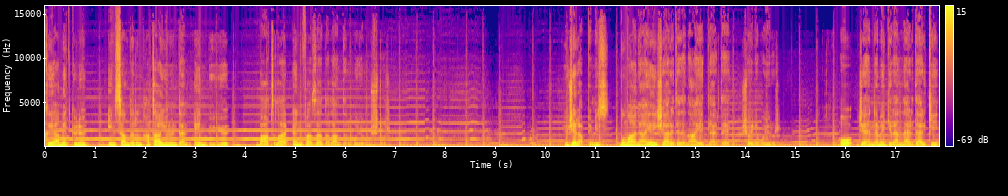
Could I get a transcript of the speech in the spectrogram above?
kıyamet günü insanların hata yönünden en büyüğü, batıla en fazla dalandır buyurmuştur. Yüce Rabbimiz bu manaya işaret eden ayetlerde şöyle buyurur. O cehenneme girenler der ki,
